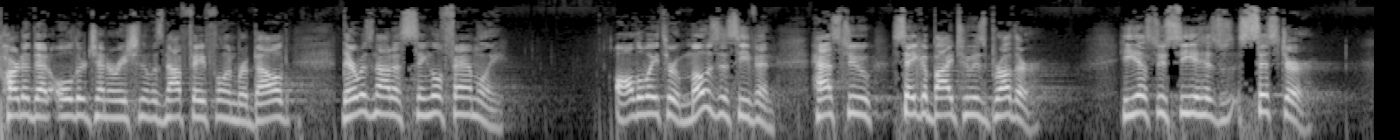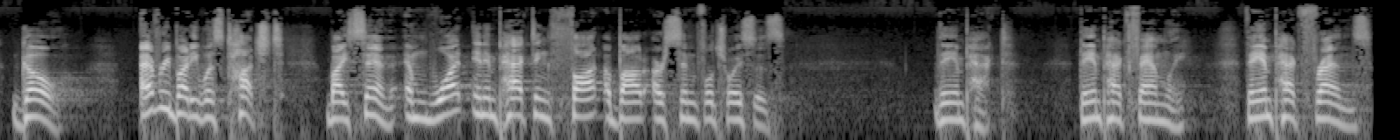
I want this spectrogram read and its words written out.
part of that older generation that was not faithful and rebelled. There was not a single family all the way through. Moses even has to say goodbye to his brother. He has to see his sister go. Everybody was touched by sin. And what an impacting thought about our sinful choices. They impact. They impact family. They impact friends.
